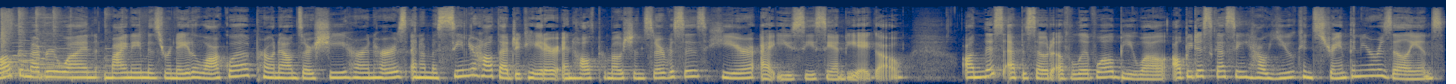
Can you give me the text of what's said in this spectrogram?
Welcome, everyone. My name is Renee Delacqua. Pronouns are she, her, and hers, and I'm a senior health educator in health promotion services here at UC San Diego. On this episode of Live Well, Be Well, I'll be discussing how you can strengthen your resilience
